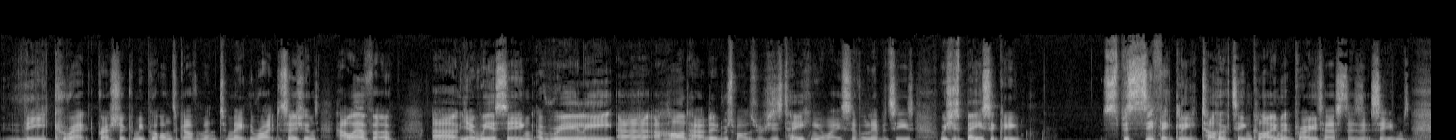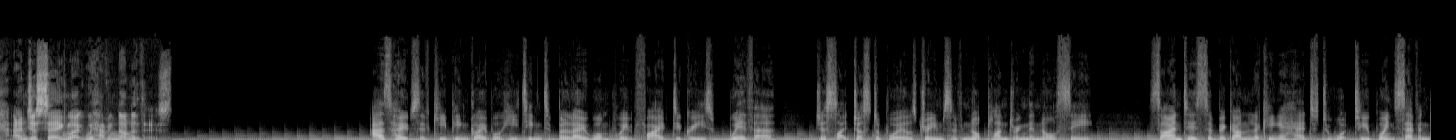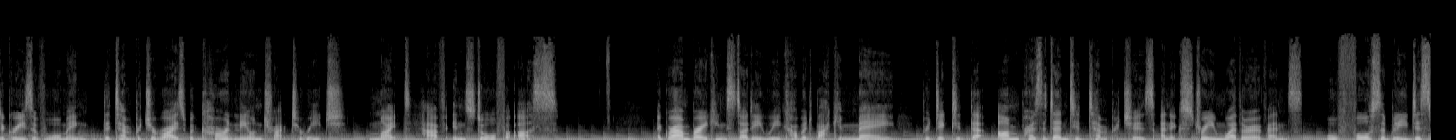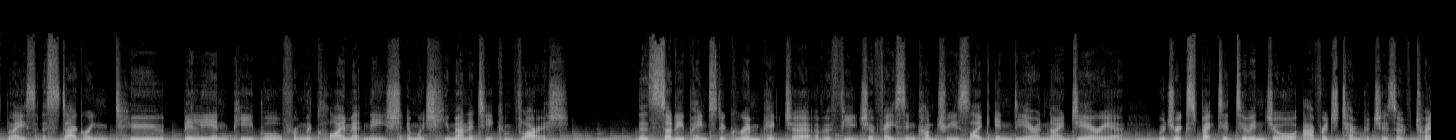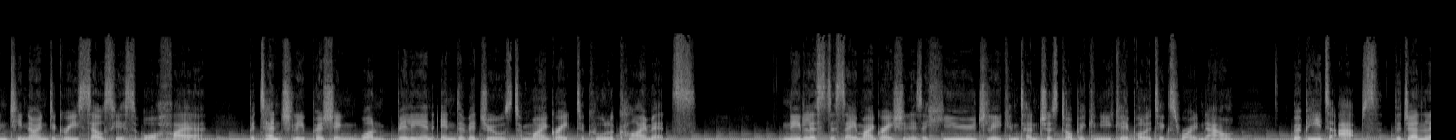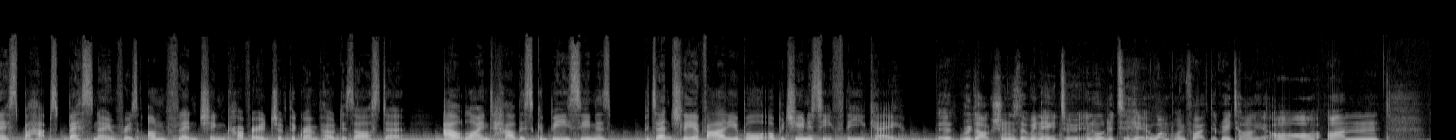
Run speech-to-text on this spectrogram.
the correct pressure can be put onto government to make the right decisions. However, uh, yeah, we are seeing a really uh, a hard-handed response, which is taking away civil liberties, which is basically specifically targeting climate protesters, it seems, and just saying like we're having none of this. As hopes of keeping global heating to below 1.5 degrees wither, just like Just Boyle's dreams of not plundering the North Sea, scientists have begun looking ahead to what 2.7 degrees of warming, the temperature rise we're currently on track to reach, might have in store for us. A groundbreaking study we covered back in May predicted that unprecedented temperatures and extreme weather events will forcibly displace a staggering 2 billion people from the climate niche in which humanity can flourish. The study painted a grim picture of a future facing countries like India and Nigeria, which are expected to endure average temperatures of 29 degrees Celsius or higher, potentially pushing 1 billion individuals to migrate to cooler climates. Needless to say, migration is a hugely contentious topic in UK politics right now. But Peter Apps, the journalist perhaps best known for his unflinching coverage of the Grenfell disaster, outlined how this could be seen as potentially a valuable opportunity for the UK. The reductions that we need to in order to hit a 1.5 degree target are um,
